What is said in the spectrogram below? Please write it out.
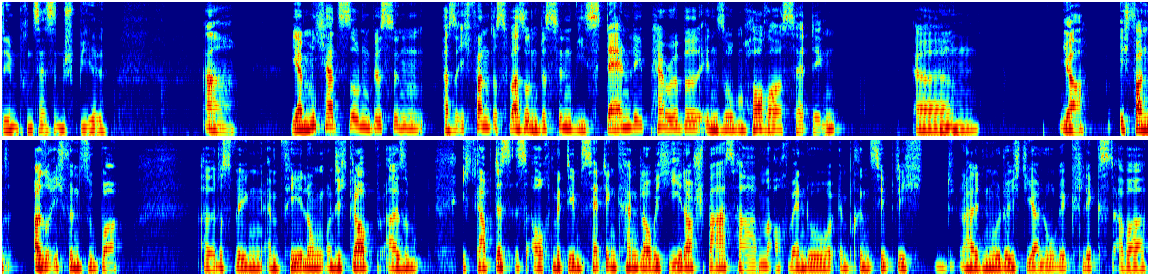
dem Prinzessinnen-Spiel. Ah. Ja, mich hat es so ein bisschen, also ich fand, es war so ein bisschen wie Stanley Parable in so einem Horror-Setting. Äh, mhm. Ja, ich fand, also ich finde es super. Also deswegen Empfehlung und ich glaube, also ich glaube, das ist auch mit dem Setting kann, glaube ich, jeder Spaß haben, auch wenn du im Prinzip dich halt nur durch Dialoge klickst, aber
